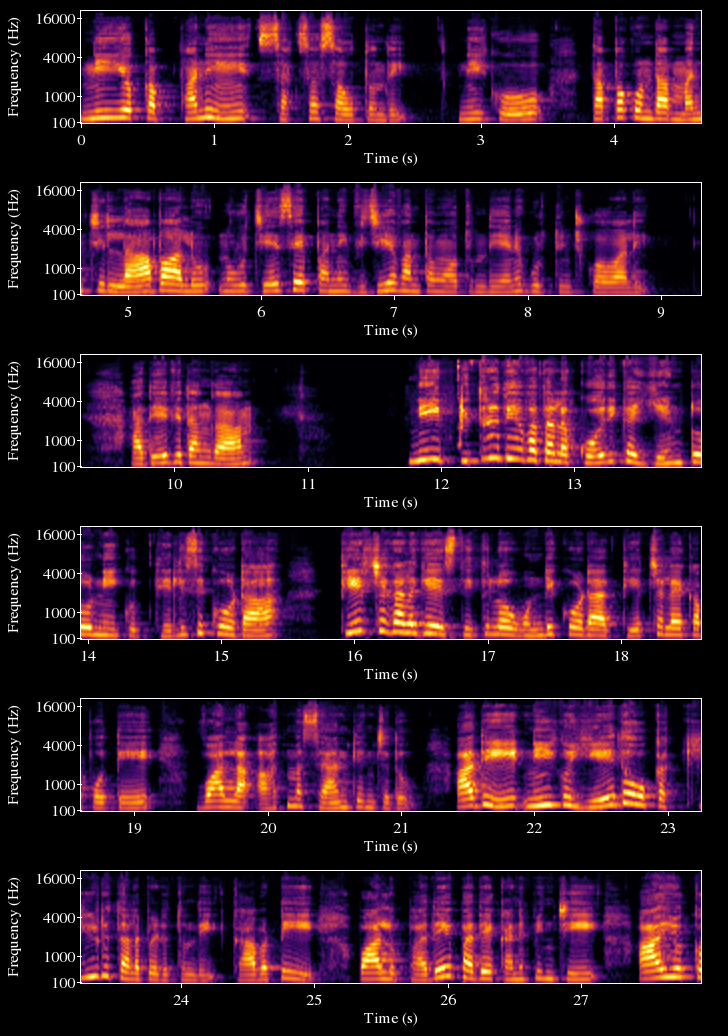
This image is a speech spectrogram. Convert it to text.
నీ యొక్క పని సక్సెస్ అవుతుంది. నీకు తప్పకుండా మంచి లాభాలు నువ్వు చేసే పని విజయవంతం అవుతుంది అని గుర్తుంచుకోవాలి. అదేవిధంగా నీ పితృదేవతల కోరిక ఏంటో నీకు తెలిసి కూడా తీర్చగలిగే స్థితిలో ఉండి కూడా తీర్చలేకపోతే వాళ్ళ ఆత్మ శాంతించదు. అది నీకు ఏదో ఒక కీడు తలపెడుతుంది. కాబట్టి వాళ్ళు పదే పదే కనిపించి ఆ యొక్క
